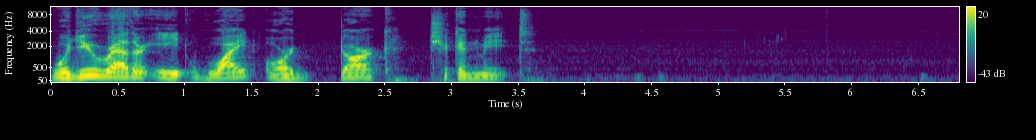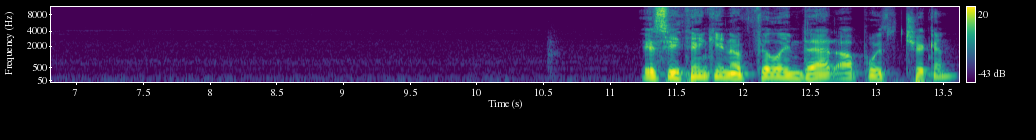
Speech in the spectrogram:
Would you rather eat white or dark chicken meat? Is he thinking of filling that up with chicken?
